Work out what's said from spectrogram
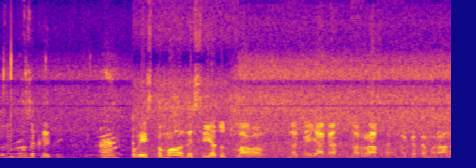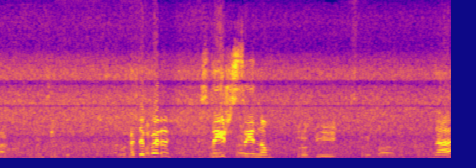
Ну він був закритий. А, Колись по молодості я тут плавав на каяках, на рафтах, на катамаранах. Ми ці а тепер стоїш з сином. Пробій стрибали. Да?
